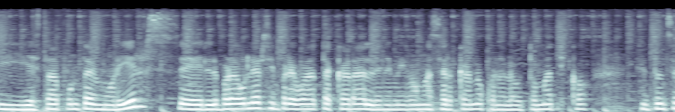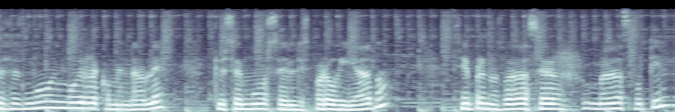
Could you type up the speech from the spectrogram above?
y está a punto de morir, el brawler siempre va a atacar al enemigo más cercano con el automático. Entonces es muy muy recomendable que usemos el disparo guiado. Siempre nos va a ser más útil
